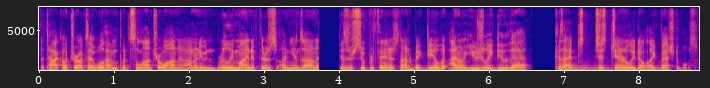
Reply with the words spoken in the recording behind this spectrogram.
the taco trucks, I will have them put cilantro on, and I don't even really mind if there's onions on it because they're super thin. It's not a big deal. But I don't usually do that because I just generally don't like vegetables.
